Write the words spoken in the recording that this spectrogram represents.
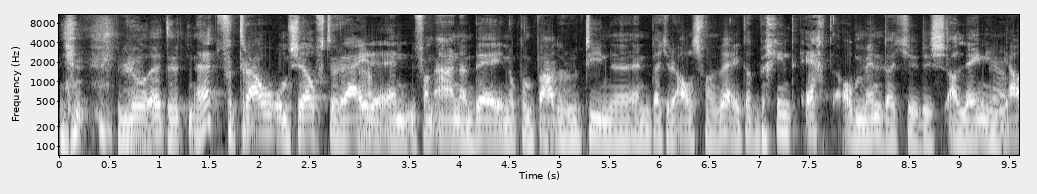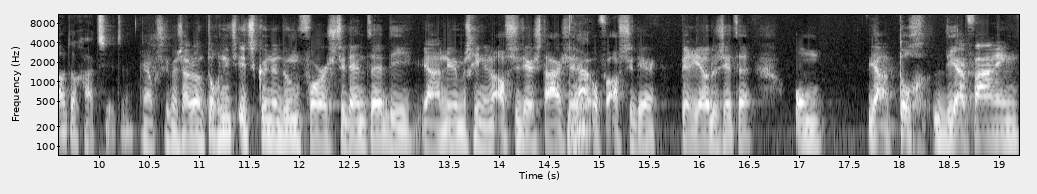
ik bedoel, het, het, het vertrouwen om zelf te rijden en van A naar B en op een bepaalde routine en dat je er alles van weet, dat begint echt op het moment dat je dus alleen in Ja. die auto gaat zitten. Ja, precies. Maar zouden we dan toch niet iets kunnen doen voor studenten die ja, nu misschien in een afstudeerstage of afstudeerperiode zitten, om ja, toch die ervaring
